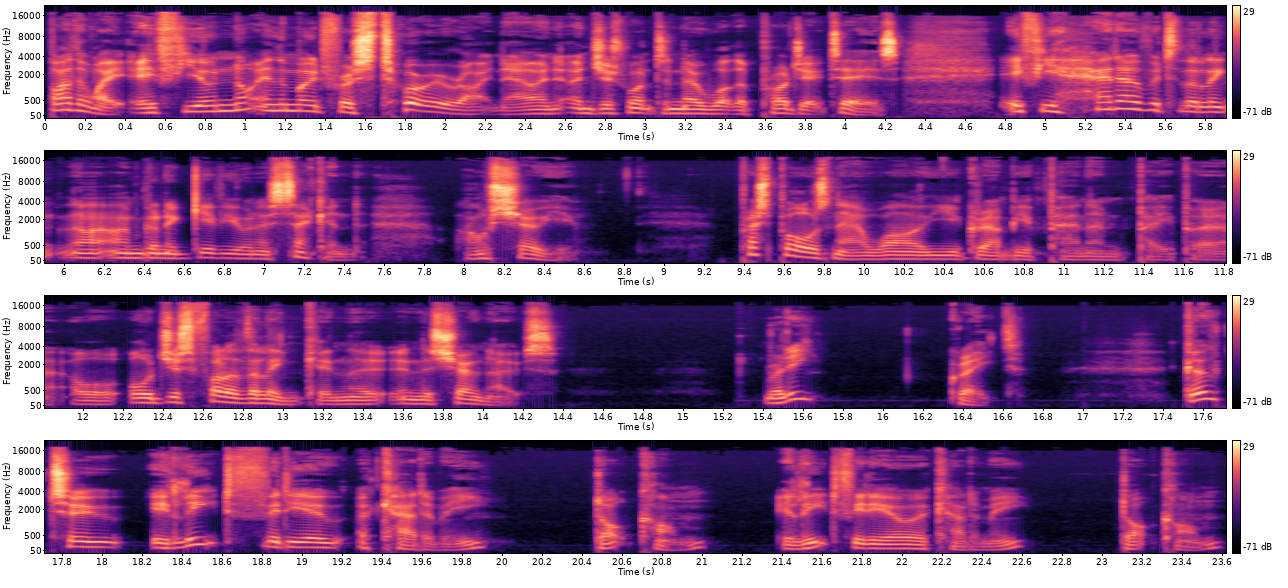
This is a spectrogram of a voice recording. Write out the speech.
By the way, if you're not in the mood for a story right now and, and just want to know what the project is, if you head over to the link that I'm going to give you in a second, I'll show you. Press pause now while you grab your pen and paper, or, or just follow the link in the, in the show notes. Ready? Great. Go to elitevideoacademy.com, elitevideoacademy.com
